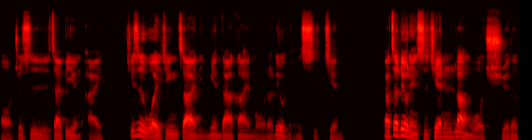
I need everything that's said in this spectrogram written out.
哦，就是在 BNI。其实我已经在里面大概磨了六年的时间。那这六年时间让我学的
